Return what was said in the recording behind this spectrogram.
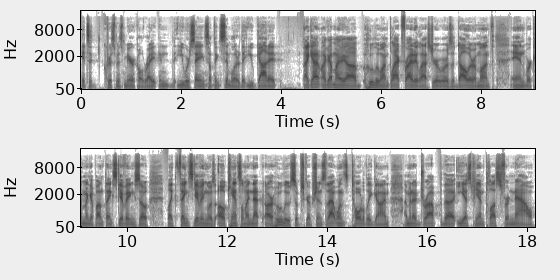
it's a Christmas miracle, right? And you were saying something similar that you got it. I got I got my uh, Hulu on Black Friday last year, where it was a dollar a month, and we're coming up on Thanksgiving. So, like Thanksgiving was oh cancel my net our Hulu subscription, so that one's totally gone. I'm gonna drop the ESPN Plus for now,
